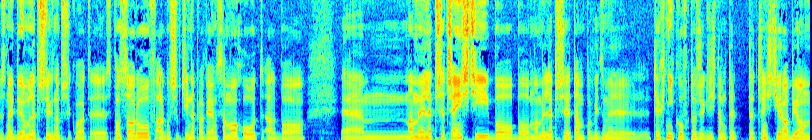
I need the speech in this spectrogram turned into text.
znajdują lepszych na przykład e, sponsorów, albo szybciej naprawiają samochód, albo um, mamy lepsze części, bo, bo mamy lepszy tam powiedzmy techników, którzy gdzieś tam te, te części robią.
